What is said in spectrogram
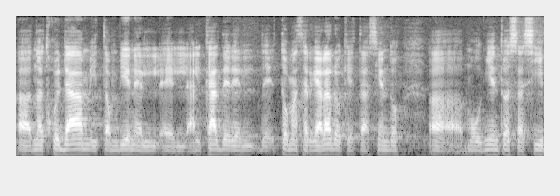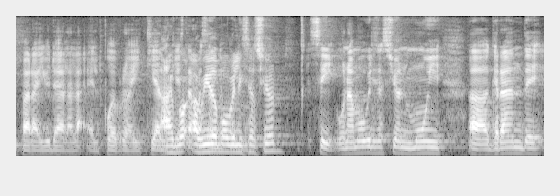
uh, Notre Dame y también el, alcalde de Tomás Ergalado que está haciendo uh, movimientos así para ayudar al pueblo haitiano. ¿Ha, habido movilización? sí, una movilización muy grande,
